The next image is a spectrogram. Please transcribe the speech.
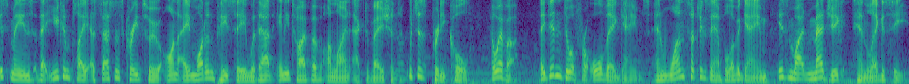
This means that you can play Assassin's Creed 2 on a modern PC without any type of online activation, which is pretty cool. However, They didn't do it for all their games, and one such example of a game is Might Magic 10 Legacy.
